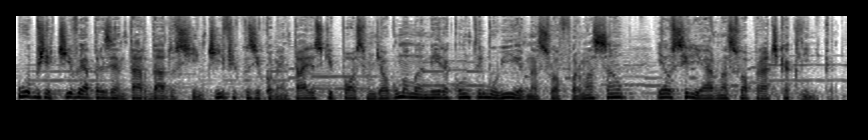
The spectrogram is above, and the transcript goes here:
O objetivo é apresentar dados científicos e comentários que possam de alguma maneira contribuir na sua formação e auxiliar na sua prática clínica.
